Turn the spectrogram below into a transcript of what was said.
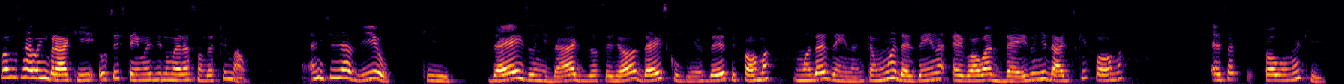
Vamos relembrar aqui o sistema de numeração decimal. A gente já viu que 10 unidades, ou seja, ó, 10 cubinhos desse, forma uma dezena. Então, uma dezena é igual a 10 unidades que forma essa coluna aqui,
